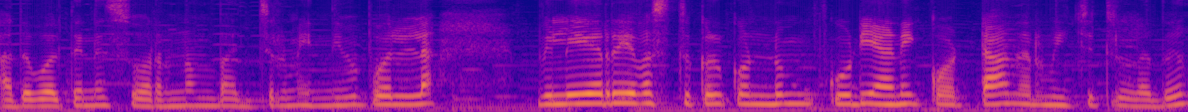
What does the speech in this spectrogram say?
അതുപോലെ തന്നെ സ്വർണം വജ്രം എന്നിവ പോലുള്ള വിലയേറിയ വസ്തുക്കൾ കൊണ്ടും കൂടിയാണ് ഈ കോട്ട നിർമ്മിച്ചിട്ടുള്ളത്.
